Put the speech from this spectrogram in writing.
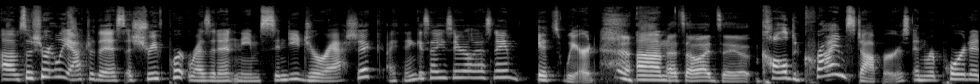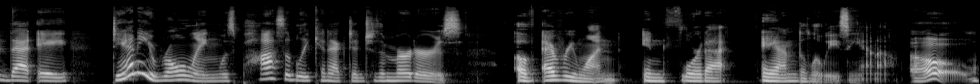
um, so shortly after this, a Shreveport resident named Cindy Jurashik, I think is how you say her last name. It's weird. Um, That's how I'd say it. called Crime Stoppers and reported that a Danny Rolling was possibly connected to the murders of everyone in Florida and Louisiana. Oh.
